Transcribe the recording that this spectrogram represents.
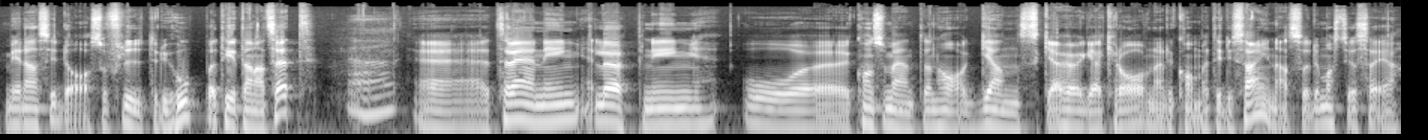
Medan idag så flyter det ihop på ett helt annat sätt. Ja. Eh, träning, löpning och konsumenten har ganska höga krav när det kommer till design alltså, det måste jag säga.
